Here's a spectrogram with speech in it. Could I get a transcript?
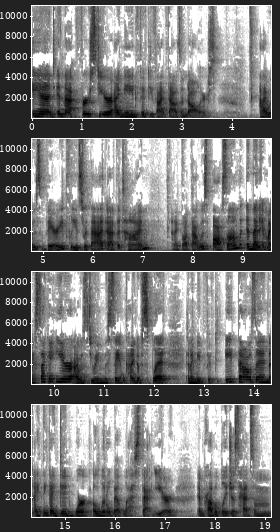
And in that first year, I made $55,000. I was very pleased with that at the time. I thought that was awesome. And then in my second year, I was doing the same kind of split and I made 58,000. I think I did work a little bit less that year and probably just had some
